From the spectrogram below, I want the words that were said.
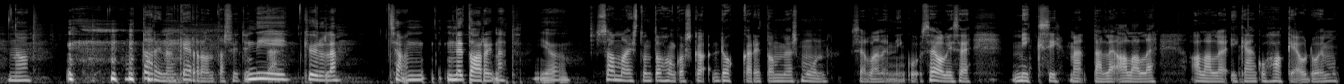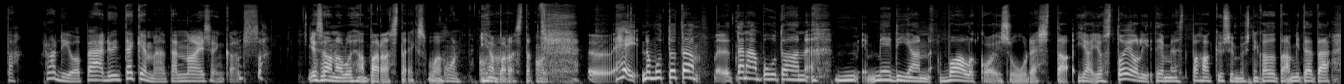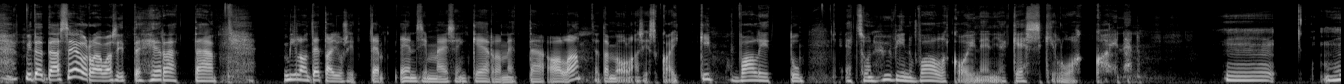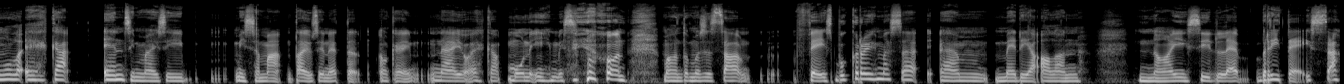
no. Mut tarinan kerronta sytyttää. Niin, kyllä. Se on ne tarinat, joo. Samaistun tuohon, koska dokkarit on myös mun sellainen, niin kuin, se oli se, miksi mä tälle alalle, alalle ikään kuin hakeuduin, mutta – radio päädyin tekemään tämän naisen kanssa. Ja se on ollut ihan parasta, eikö vaan? On. on ihan on, parasta. On. Hei, no mutta tota, tänään puhutaan median valkoisuudesta. Ja jos toi oli teidän mielestä paha kysymys, niin katsotaan, mitä tämä mitä tää seuraava sitten herättää. Milloin te tajusitte ensimmäisen kerran, että tämä ala, jota me ollaan siis kaikki valittu, että se on hyvin valkoinen ja keskiluokkainen? Mm, mulla ehkä ensimmäisiä, missä mä tajusin, että okei, nämä ei ole ehkä mun ihmisiä, on. Mä oon tuommoisessa Facebook-ryhmässä äm, media-alan naisille Briteissä.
